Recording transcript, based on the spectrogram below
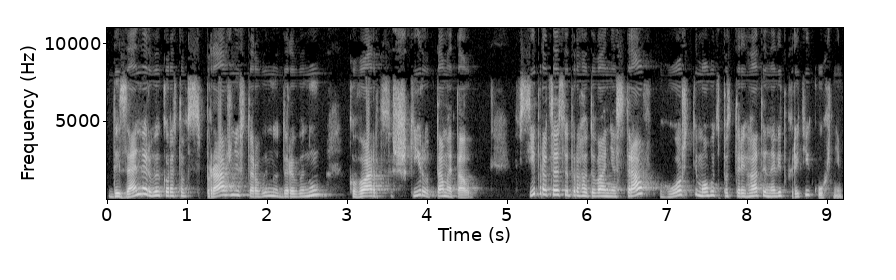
Дизайнер використав справжню старовинну деревину, кварц, шкіру та метал. Всі процеси приготування страв гості можуть спостерігати на відкритій кухні.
